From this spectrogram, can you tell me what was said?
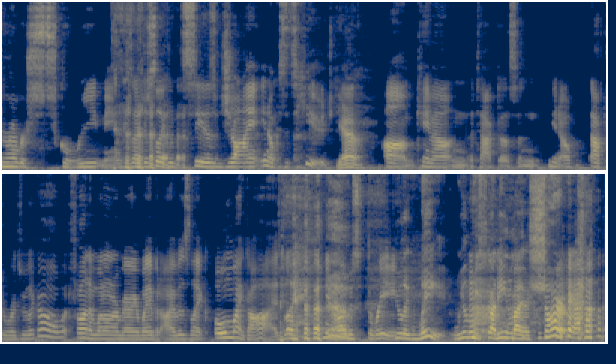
remember screaming because I just like would see this giant you know because it's huge yeah. um, came out and attacked us. And, you know, afterwards we were like, oh, what fun, and went on our merry way. But I was like, oh my God. Like, you know, I was three. You're like, wait, we almost got eaten by a shark. yeah.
